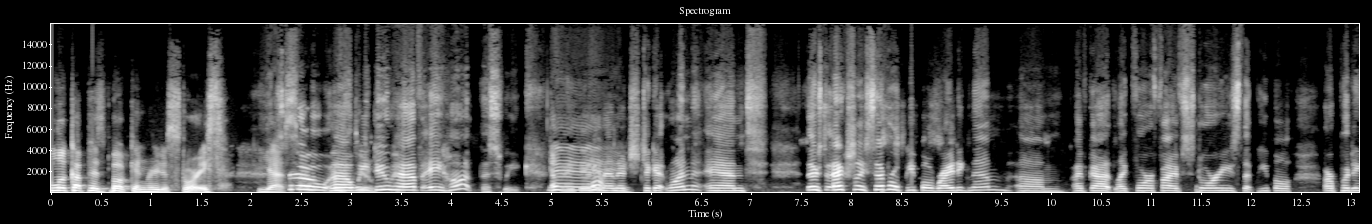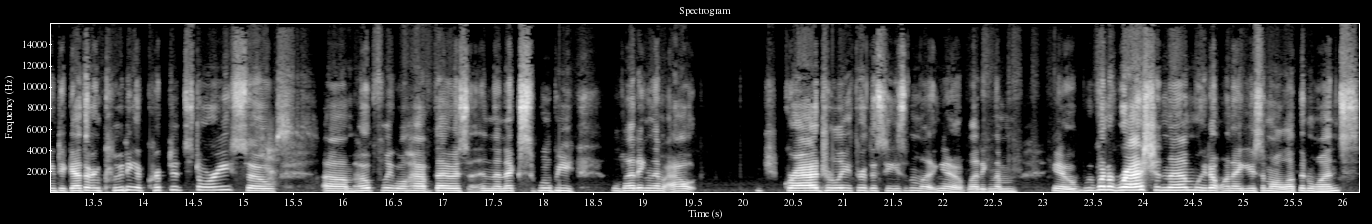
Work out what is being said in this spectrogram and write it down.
look up his book and read his stories. Yes So uh, please we do have a haunt this week. I Yay. did manage to get one, and there's actually several people writing them. Um, I've got like four or five stories that people are putting together, including a cryptid story. So um, hopefully we'll have those in the next. We'll be letting them out gradually through the season. Let you know, letting them. You know, we want to ration them. We don't want to use them all up in once.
